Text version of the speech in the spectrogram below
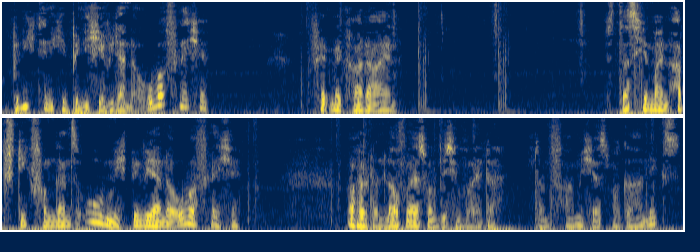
Wo bin ich denn hier? Bin ich hier wieder an der Oberfläche? Fällt mir gerade ein. Ist das hier mein Abstieg von ganz oben? Ich bin wieder an der Oberfläche. Ach ja, dann laufen wir erstmal ein bisschen weiter. Dann farme ich erstmal gar nichts.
